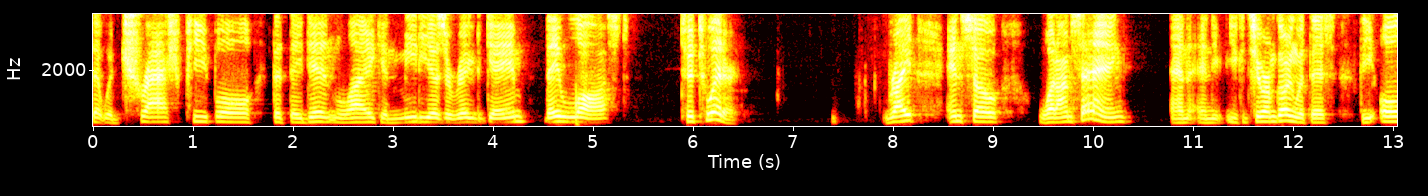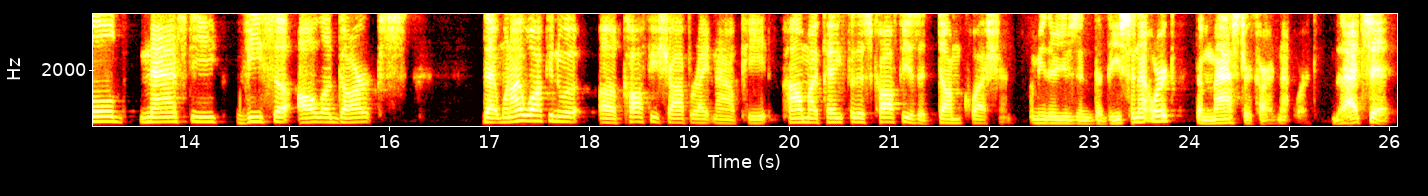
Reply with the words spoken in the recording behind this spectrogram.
that would trash people that they didn't like and media is a rigged game, they lost to Twitter. Right? And so what I'm saying, and, and you can see where I'm going with this, the old nasty Visa oligarchs that when I walk into a, a, coffee shop right now, Pete, how am I paying for this coffee is a dumb question. I'm either using the Visa network, the MasterCard network. That's it.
